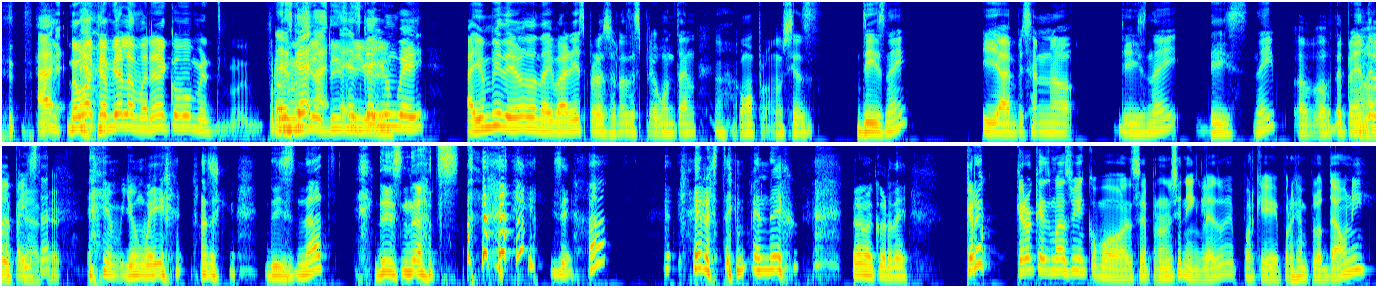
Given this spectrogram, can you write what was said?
Ah, no va a cambiar la manera en cómo me es que, pronuncias ah, Disney, es que hay güey. un güey, hay un video donde hay varias personas les preguntan Ajá. cómo pronuncias Disney y ya empiezan no Disney, Disney, o, o dependiendo Ah, del ok, país, y un güey, no sé, Disney, These nuts. dice, ¿ah? Pero está en pendejo. Pero me acordé. Creo, creo que es más bien como se pronuncia en inglés, güey. Porque, por ejemplo, Downey.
